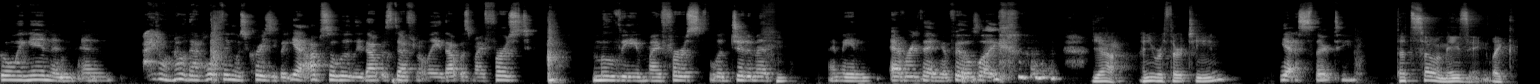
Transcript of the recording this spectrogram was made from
Going in and and I don't know, that whole thing was crazy. But yeah, absolutely. That was definitely that was my first movie, my first legitimate hmm. I mean, everything it feels like. Yeah. And you were 13? yes, 13. That's so amazing. Like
